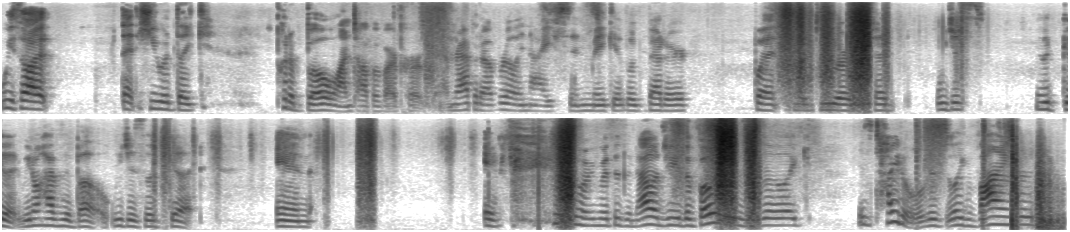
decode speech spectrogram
we thought that he would like put a bow on top of our program, wrap it up really nice, and make it look better. But like you already said, we just we look good. We don't have the bow. We just look good. And if going with this analogy, the bow is the, like is titles. It's like vying for the.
